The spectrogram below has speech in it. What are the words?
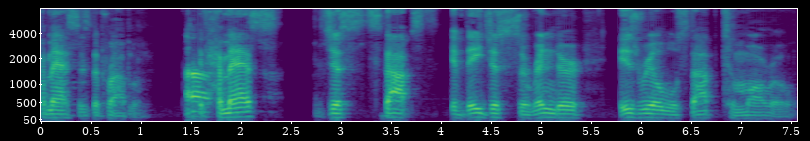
Hamas is the problem. If uh, Hamas just stops, if they just surrender, Israel will stop tomorrow."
